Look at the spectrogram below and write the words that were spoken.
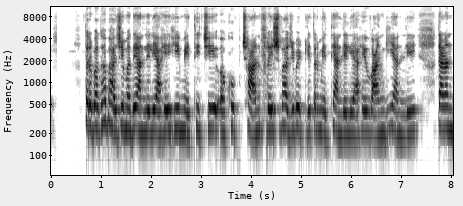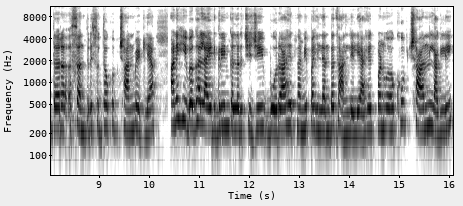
तर बघा भाजीमध्ये आणलेली आहे ही मेथीची खूप छान फ्रेश भाजी भेटली तर मेथी आणलेली आहे वांगी आणली त्यानंतर संत्रीसुद्धा खूप छान भेटल्या. आणि ही बघा लाइट ग्रीन कलरची जी बोरं आहेत ना मी पहिल्यांदाच आणलेली आहेत पण खूप छान लागली.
